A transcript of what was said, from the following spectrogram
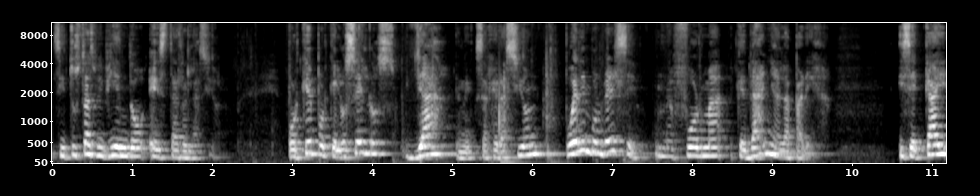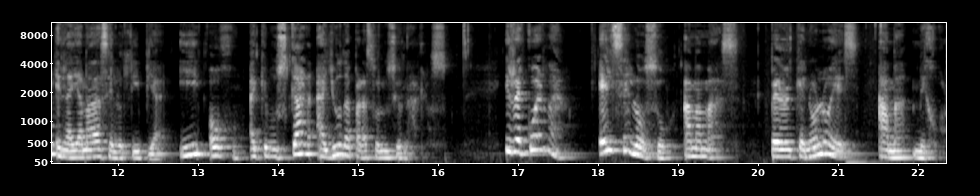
si tú estás viviendo esta relación. ¿Por qué? Porque los celos, ya en exageración, pueden volverse una forma que daña a la pareja y se cae en la llamada celotipia. Y ojo, hay que buscar ayuda para solucionarlos. Y recuerda, el celoso ama más, pero el que no lo es, ama mejor.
